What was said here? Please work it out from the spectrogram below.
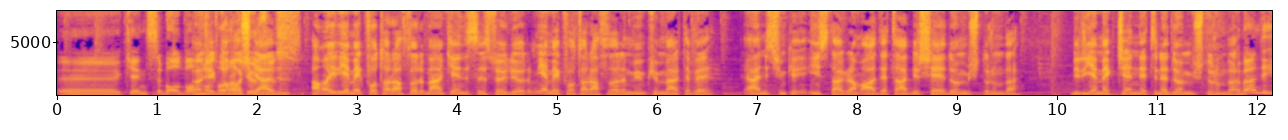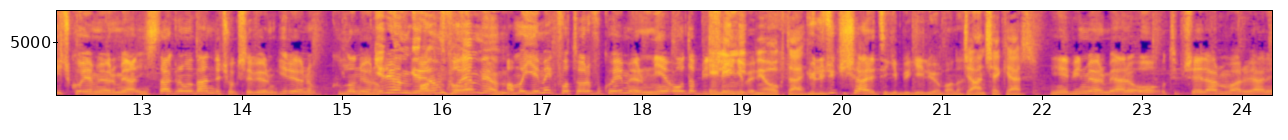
E, kendisi bol bol Öncelikle fotoğraf hoş göreceğiz. geldiniz. Ama yemek fotoğrafları ben kendisine söylüyorum. Yemek fotoğrafları mümkün mertebe. Yani çünkü Instagram adeta bir şeye dönmüş durumda. Bir yemek cennetine dönmüş durumda. Ben de hiç koyamıyorum ya. Instagram'ı ben de çok seviyorum. Giriyorum, kullanıyorum. Giriyorum, giriyorum, Aktif olan. koyamıyorum. Ama yemek fotoğrafı koyamıyorum. Niye? O da bir Elin şey gibi. gitmiyor Oktay. Gülücük işareti gibi geliyor bana. Can çeker. Niye bilmiyorum yani o, o tip şeyler mi var yani.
